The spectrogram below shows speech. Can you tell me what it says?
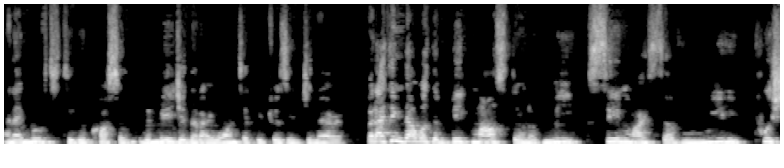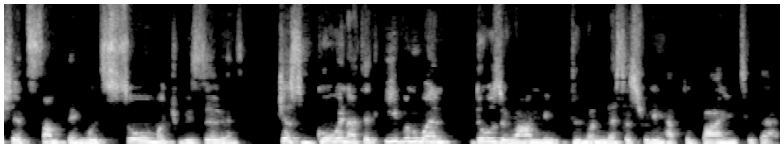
and I moved to the course of the major that I wanted, which was engineering. But I think that was the big milestone of me seeing myself really push at something with so much resilience, just going at it, even when those around me do not necessarily have to buy into that.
